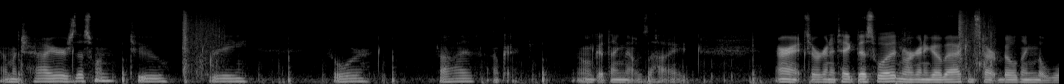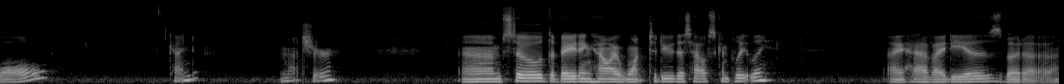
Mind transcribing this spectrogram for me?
How much higher is this one? Two, three, four, five. Okay. Oh, good thing that was the height. Alright, so we're to take this wood and we're to go back and start building the wall. Kind of. I'm not sure. I'm still debating how I want to do this house completely. I have ideas, but uh,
